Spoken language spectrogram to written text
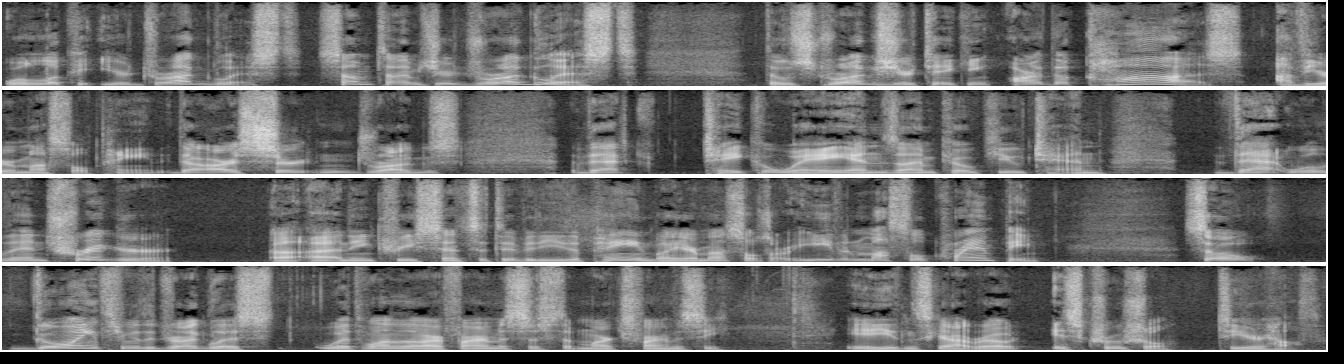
we'll look at your drug list. Sometimes your drug list, those drugs you're taking, are the cause of your muscle pain. There are certain drugs that take away enzyme CoQ10 that will then trigger uh, an increased sensitivity to pain by your muscles or even muscle cramping. So, going through the drug list with one of our pharmacists at Mark's Pharmacy, 80th and Scott Road, is crucial to your health.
